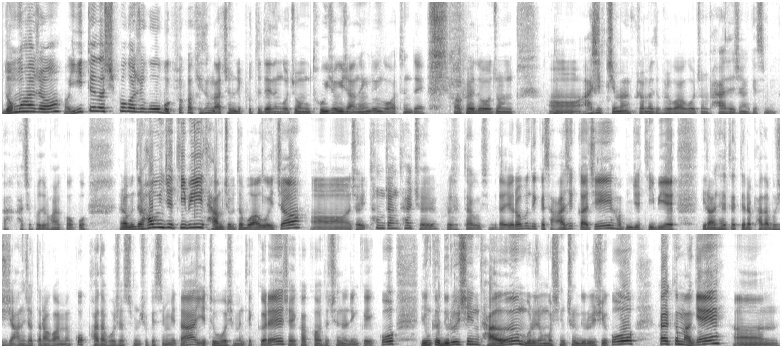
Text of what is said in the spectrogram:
너무하죠. 이때다 싶어가지고 목표가 계속 낮춘 리포트 내는 거 좀 도의적이지 않은 행동인 것 같은데 어, 그래도 좀 어, 아쉽지만 그럼에도 불구하고 좀 봐야 되지 않겠습니까? 같이 보도록 할 거고 여러분들 허브인제 TV 다음 주부터 뭐 하고 있죠? 어, 저희 통장 탈출 프로젝트 하고 있습니다. 여러분들께서 아직까지 허브인제 TV의 이런 혜택들을 받아보시지 않으셨다라고 하면 꼭 받아보셨으면 좋겠습니다. 유튜브 보시면 댓글에 저희 카카오톡 채널 링크 있고 링크 누르신 다음 무료 정보 신청 누르시고 깔끔하게 음,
